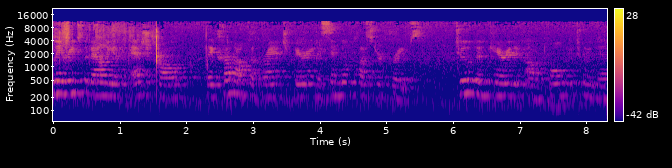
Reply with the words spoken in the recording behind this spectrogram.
When they reached the valley of Eshcol, they cut off a branch bearing a single cluster of grapes. Two of them carried it on a pole between them,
